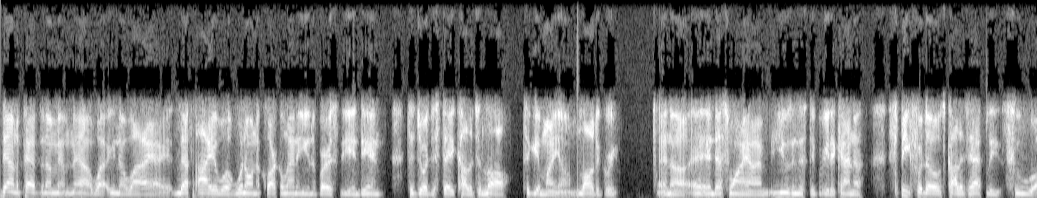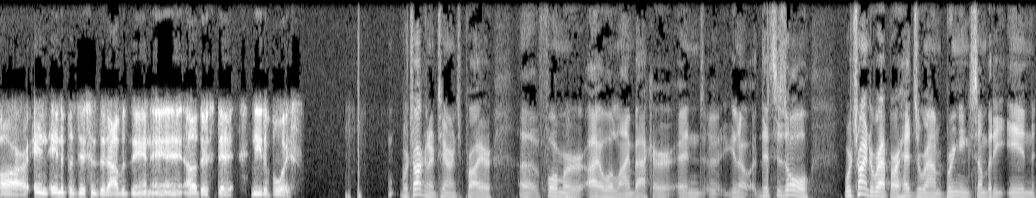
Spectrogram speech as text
down the path that I'm in now. Why you know why I left Iowa, went on to Clark Atlanta University, and then to Georgia State College of Law to get my um, law degree. And uh, and that's why I'm using this degree to kind of speak for those college athletes who are in in the positions that I was in, and others that need a voice. We're talking to Terrence Pryor uh, former Iowa linebacker, and uh, you know this is all we're trying to wrap our heads around bringing somebody in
